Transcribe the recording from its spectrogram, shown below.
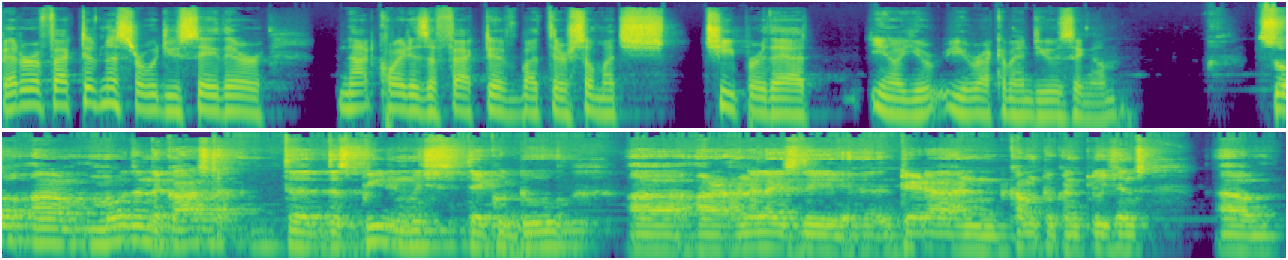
better effectiveness, or would you say they're not quite as effective, but they're so much cheaper that you know you you recommend using them? So um, more than the cost, the the speed in which they could do uh, or analyze the uh, data and come to conclusions, um,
